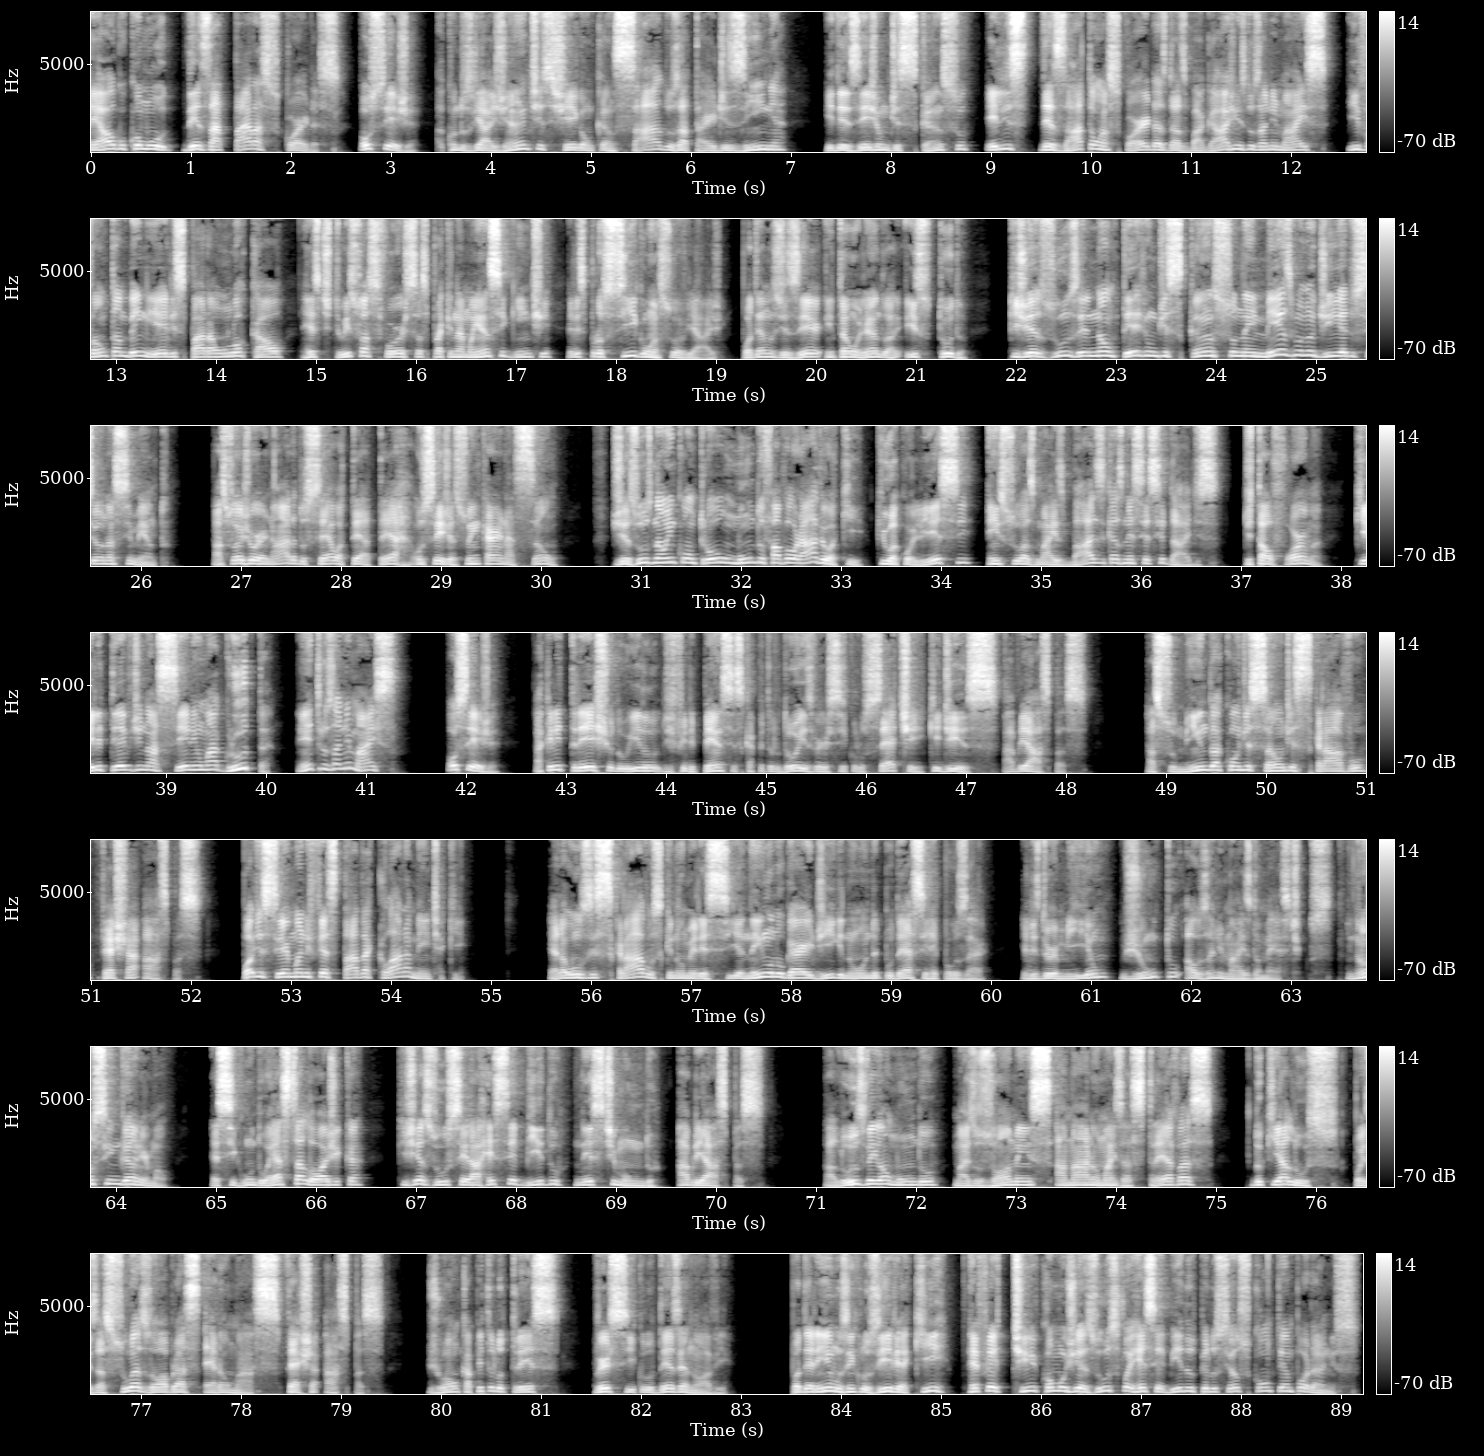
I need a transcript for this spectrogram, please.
É algo como desatar as cordas. Ou seja, quando os viajantes chegam cansados à tardezinha e desejam descanso, eles desatam as cordas das bagagens dos animais e vão também eles para um local restituir suas forças para que na manhã seguinte eles prossigam a sua viagem. Podemos dizer, então, olhando isso tudo, que Jesus ele não teve um descanso nem mesmo no dia do seu nascimento. A sua jornada do céu até a terra, ou seja, sua encarnação, Jesus não encontrou um mundo favorável aqui que o acolhesse em suas mais básicas necessidades, de tal forma que ele teve de nascer em uma gruta entre os animais. Ou seja, Aquele trecho do hino de Filipenses, capítulo 2, versículo 7, que diz, abre aspas, assumindo a condição de escravo, fecha aspas, pode ser manifestada claramente aqui. Eram os escravos que não mereciam nenhum lugar digno onde pudesse repousar. Eles dormiam junto aos animais domésticos. E não se engane, irmão, é segundo essa lógica que Jesus será recebido neste mundo. Abre aspas. A luz veio ao mundo, mas os homens amaram mais as trevas do que a luz, pois as suas obras eram más. Fecha aspas. João capítulo 3, versículo 19. Poderíamos, inclusive, aqui refletir como Jesus foi recebido pelos seus contemporâneos.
